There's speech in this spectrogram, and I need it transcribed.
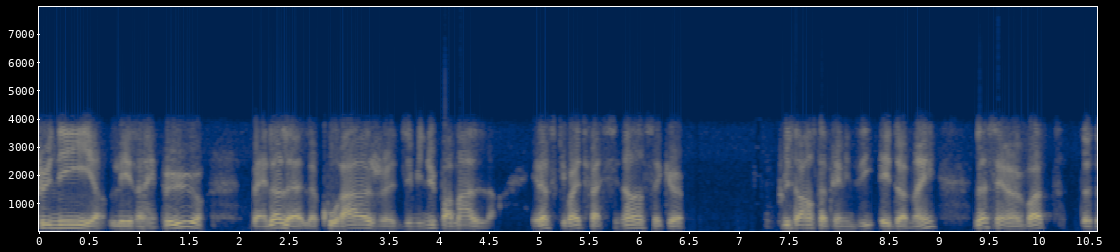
punir les impurs, ben là, le, courage diminue pas mal. Et là, ce qui va être fascinant, c'est que plus tard cet après-midi et demain, là, c'est un vote de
